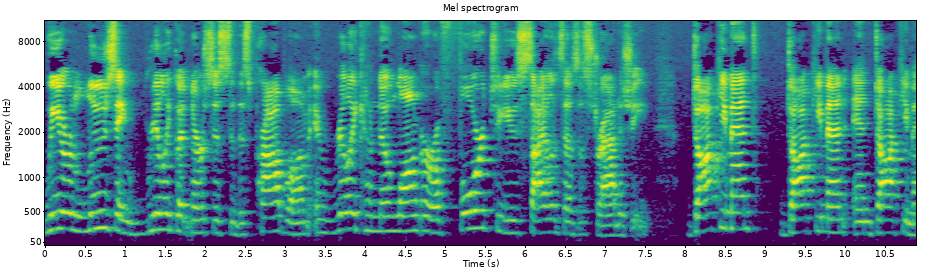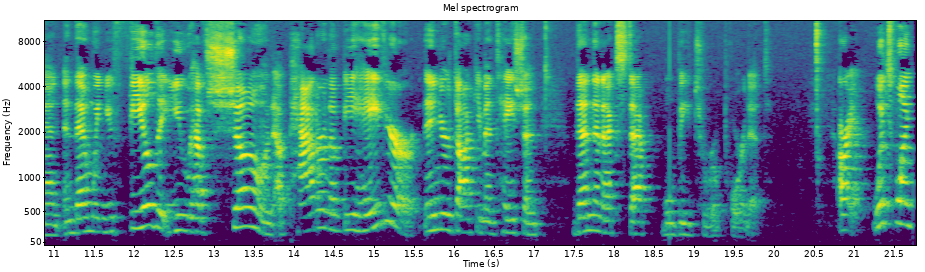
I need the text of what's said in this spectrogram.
We are losing really good nurses to this problem and really can no longer afford to use silence as a strategy. Document, document, and document. And then when you feel that you have shown a pattern of behavior in your documentation, then the next step will be to report it. All right, what's one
